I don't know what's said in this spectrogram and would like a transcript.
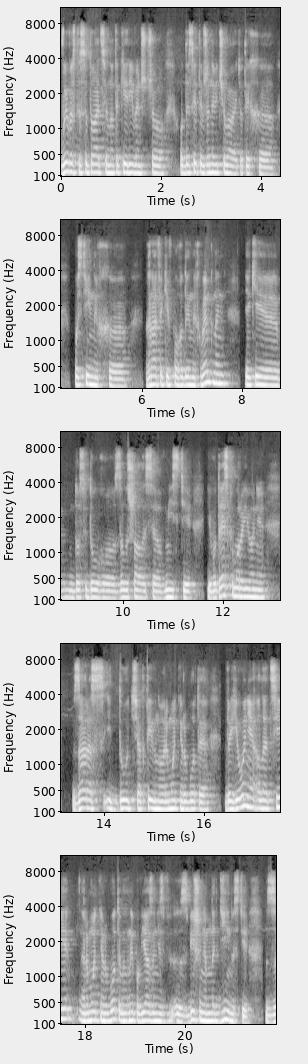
вивести ситуацію на такий рівень, що одесити вже не відчувають отих е, постійних е, графіків погодинних вимкнень, які досить довго залишалися в місті і в Одеському районі. Зараз ідуть активно ремонтні роботи в регіоні, але ці ремонтні роботи вони пов'язані з збільшенням надійності, з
